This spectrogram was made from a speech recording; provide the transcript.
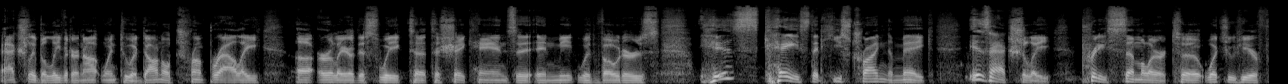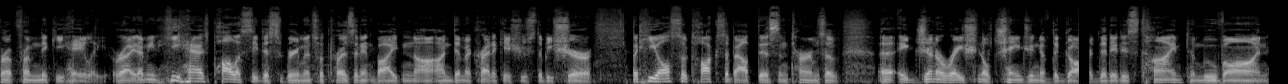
actually, believe it or not, went to a Donald Trump rally uh, earlier this week to, to shake hands and meet with voters. His case that he's trying to make is actually pretty similar to what you hear from, from Nikki Haley, right? I mean, he has policy disagreements disagreements with President Biden on Democratic issues, to be sure. But he also talks about this in terms of uh, a generational changing of the guard, that it is time to move on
